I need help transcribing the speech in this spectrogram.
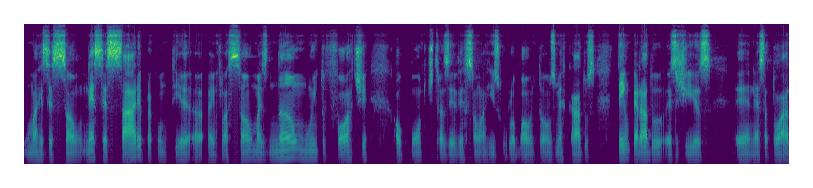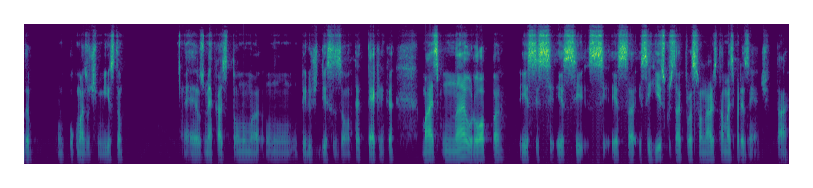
uma recessão necessária para conter a, a, inflação, mas não muito forte ao ponto de trazer versão a risco global. Então, os mercados têm operado esses dias é, nessa toada um pouco mais otimista. É, os mercados estão num um período de decisão até técnica, mas na Europa esse, esse, esse, essa, esse risco inflacionário está mais presente, tá?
